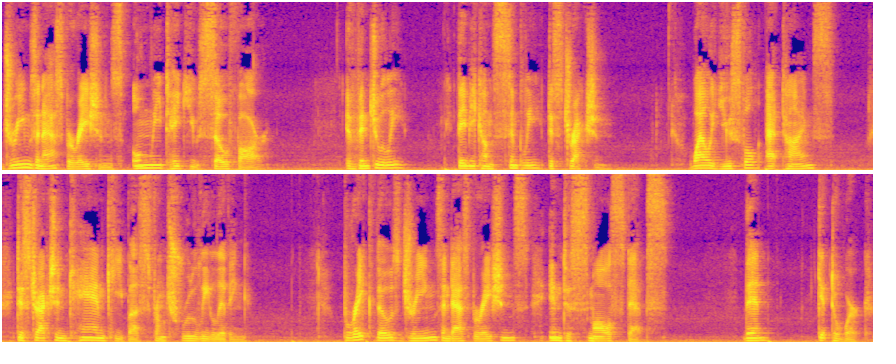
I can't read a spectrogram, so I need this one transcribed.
Dreams and aspirations only take you so far. Eventually, they become simply distraction. While useful at times, distraction can keep us from truly living. Break those dreams and aspirations into small steps. Then get to work.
